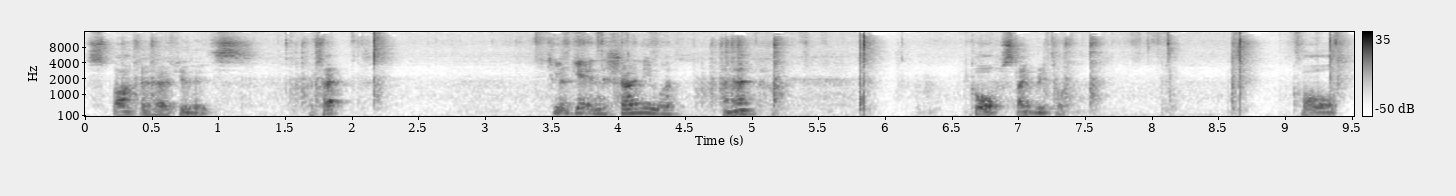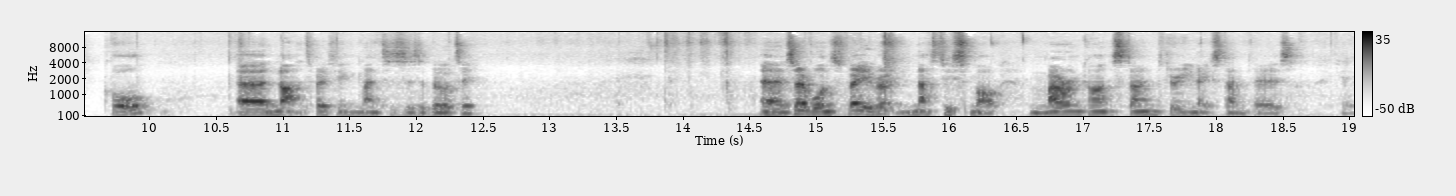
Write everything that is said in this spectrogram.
Spark of Hercules. Protect. Keep getting the shiny one. I know. Call. Stag Beetle. Call. Call. Uh, not activating Mantis's ability. Uh, it's everyone's favourite, Nasty Smog. Marin can't stand during your next stand phase. Okay.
